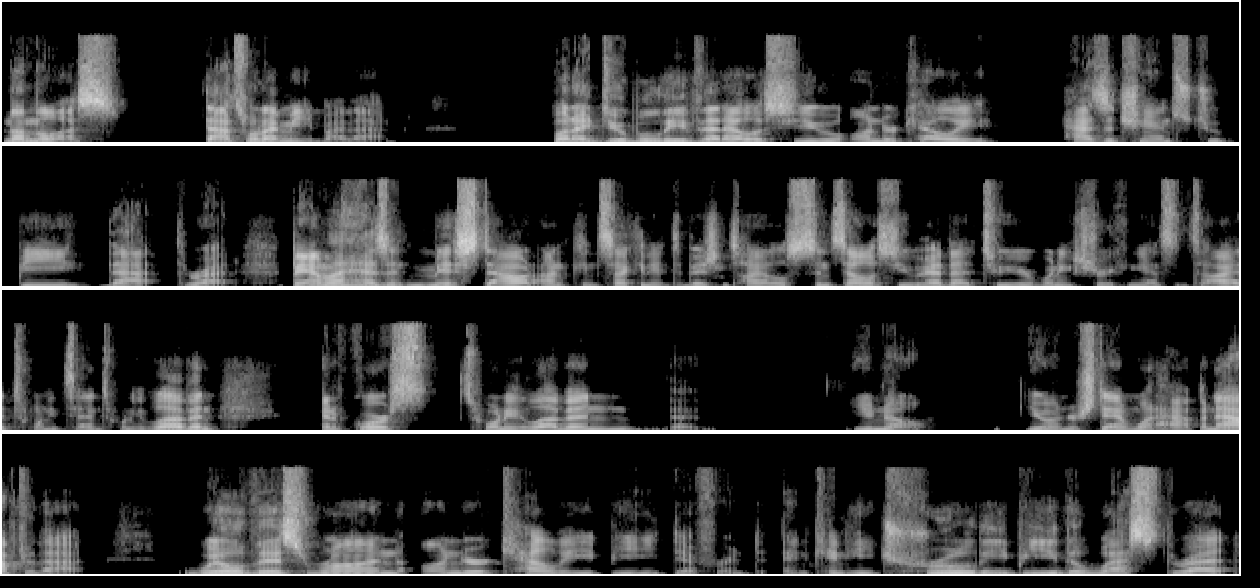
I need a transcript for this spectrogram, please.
Nonetheless, that's what I mean by that. But I do believe that LSU under Kelly has a chance to be that threat. Bama hasn't missed out on consecutive division titles since LSU had that two year winning streak against the Tide 2010, 2011. And of course, 2011, uh, you know, you understand what happened after that. Will this run under Kelly be different? And can he truly be the West threat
